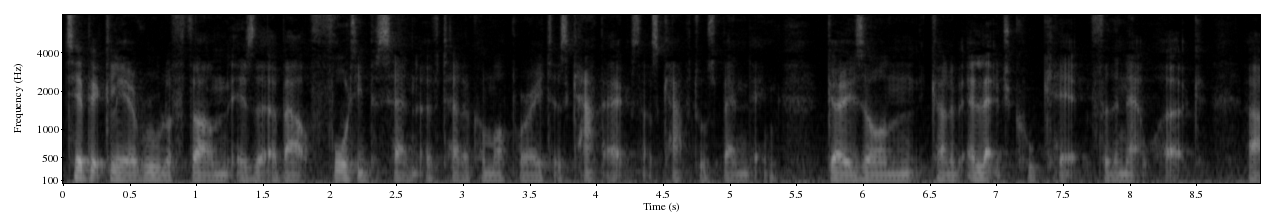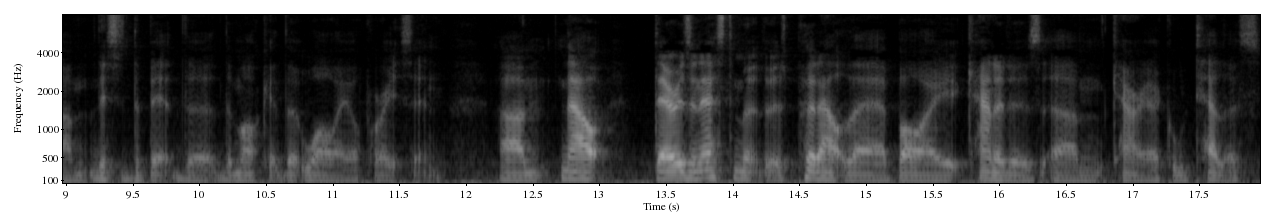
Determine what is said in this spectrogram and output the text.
typically a rule of thumb is that about 40% of telecom operators' capex, that's capital spending, goes on kind of electrical kit for the network. Um, this is the bit, the, the market that Huawei operates in. Um, now, there is an estimate that was put out there by Canada's um, carrier called TELUS,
